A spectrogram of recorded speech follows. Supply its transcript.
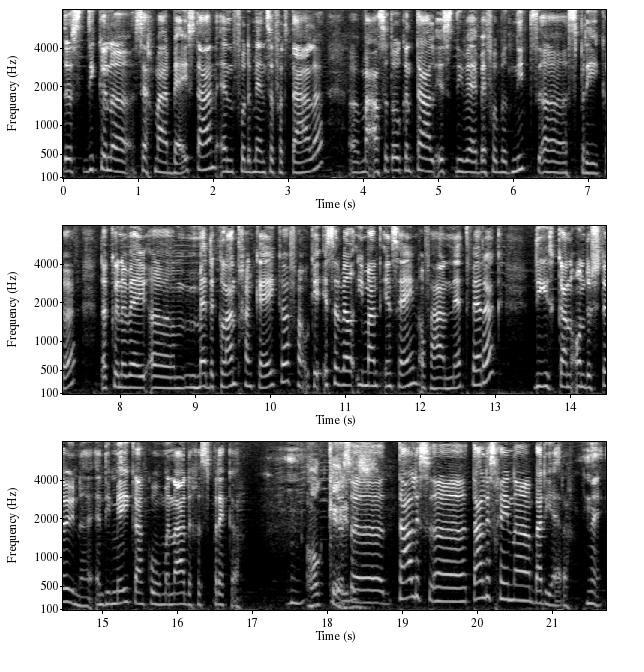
Dus die kunnen zeg maar bijstaan en voor de mensen vertalen. Uh, maar als het ook een taal is die wij bijvoorbeeld niet uh, spreken, dan kunnen wij met de klant gaan kijken van oké, is er wel iemand in zijn of haar netwerk die kan ondersteunen en die mee kan komen naar de gesprekken. Oké. Okay, dus, dus... Uh, taal, is, taal is geen barrière. Nee.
